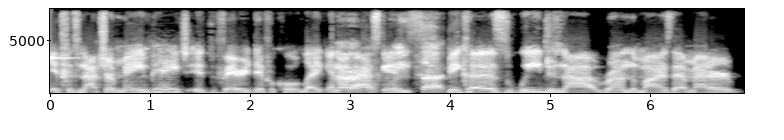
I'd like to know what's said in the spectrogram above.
if it's not your main page, it's very difficult. Like, and Girl, I'm asking because we do not run the Minds That Matter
